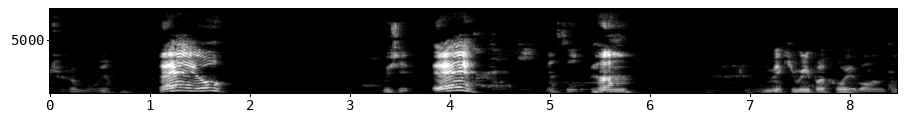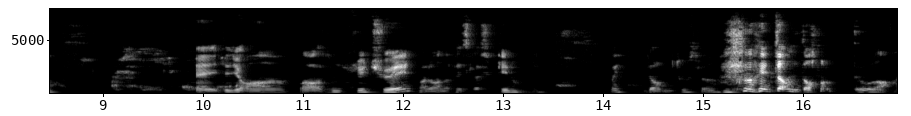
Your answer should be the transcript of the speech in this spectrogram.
tu, vas mourir. Hé hey, oh Oui j'ai. Hé Merci. le mec il voulait pas crever, bon en même temps. Eh, il était dur, hein. Je me suis tué, alors on a fait slash kill, on va. Oui, ils dorment tous là. ils dorment dans le tour.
